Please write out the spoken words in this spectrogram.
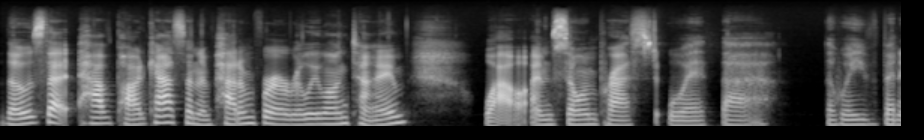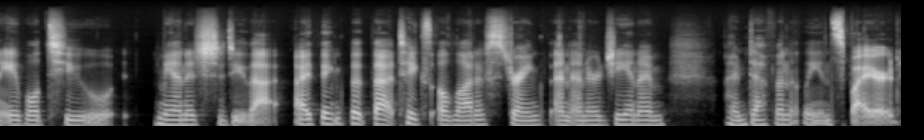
those that have podcasts and have had them for a really long time, wow, I'm so impressed with uh, the way you've been able to manage to do that. I think that that takes a lot of strength and energy and I'm I'm definitely inspired.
